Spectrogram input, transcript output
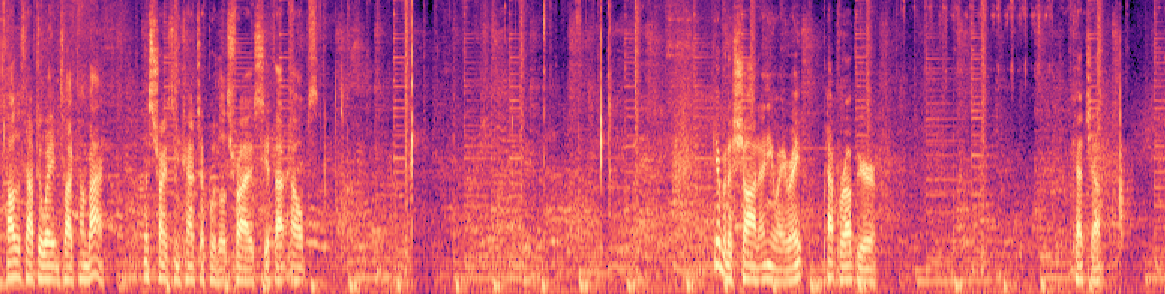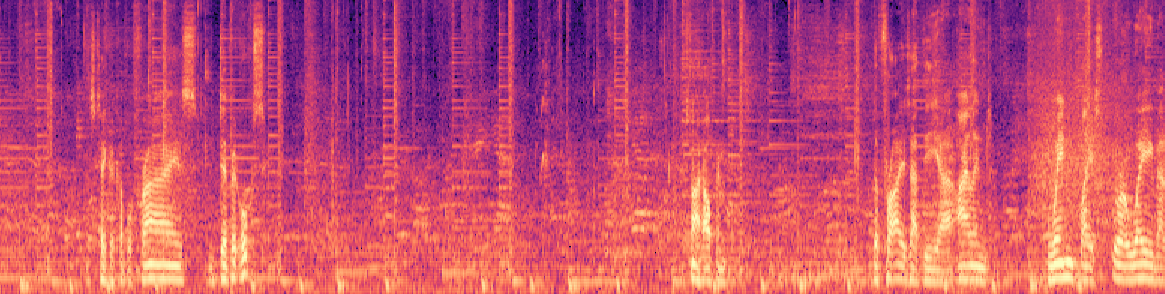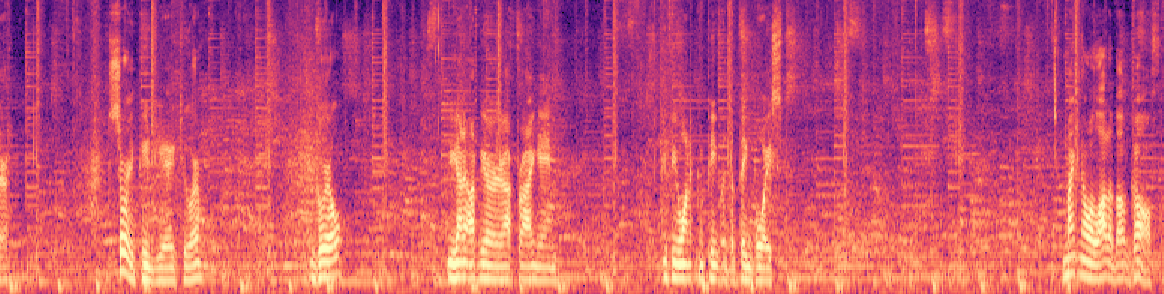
I'll just have to wait until I come back. Let's try some ketchup with those fries, see if that helps. Give it a shot anyway, right? Pepper up your ketchup. Let's take a couple fries, dip it. Oops. It's not helping. The fries at the uh, Island Wing place were way better. Sorry, PGA Tour. Grill. You gotta up your uh, fry game if you want to compete with the big boys. Might know a lot about golf.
